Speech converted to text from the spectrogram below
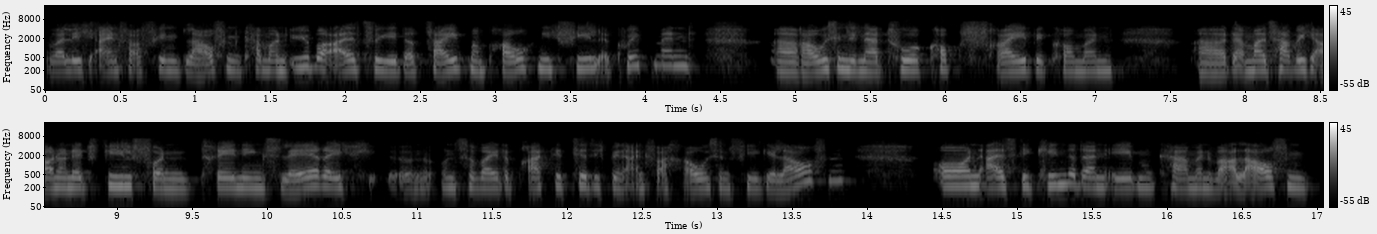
weil ich einfach finde, Laufen kann man überall zu jeder Zeit. Man braucht nicht viel Equipment, äh, raus in die Natur, Kopf frei bekommen. Äh, damals habe ich auch noch nicht viel von Trainingslehre und, und so weiter praktiziert. Ich bin einfach raus und viel gelaufen. Und als die Kinder dann eben kamen, war Laufen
